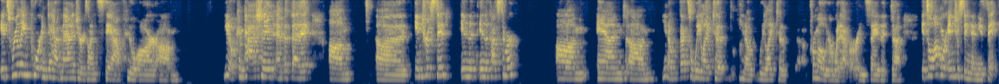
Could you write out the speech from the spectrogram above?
it's really important to have managers on staff who are, um, you know, compassionate, empathetic, um, uh, interested in the in the customer, um, and um, you know that's what we like to, you know, we like to promote or whatever, and say that uh, it's a lot more interesting than you think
